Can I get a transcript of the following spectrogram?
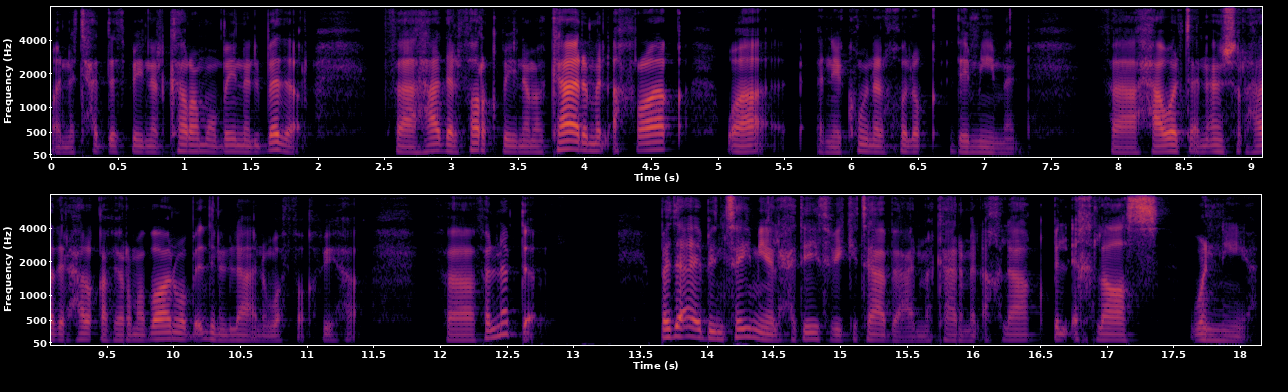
وأن نتحدث بين الكرم وبين البذر. فهذا الفرق بين مكارم الأخلاق وأن يكون الخلق ذميما. فحاولت أن أنشر هذه الحلقة في رمضان وبإذن الله أن أوفق فيها. فلنبدأ. بدأ ابن تيمية الحديث في كتابه عن مكارم الأخلاق بالإخلاص والنية.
